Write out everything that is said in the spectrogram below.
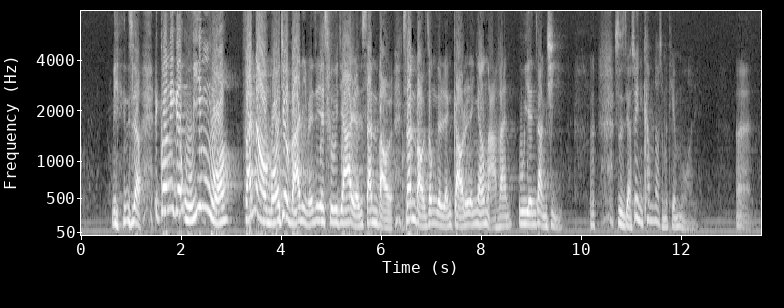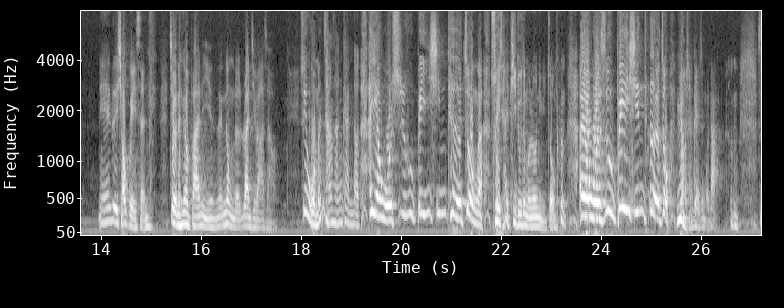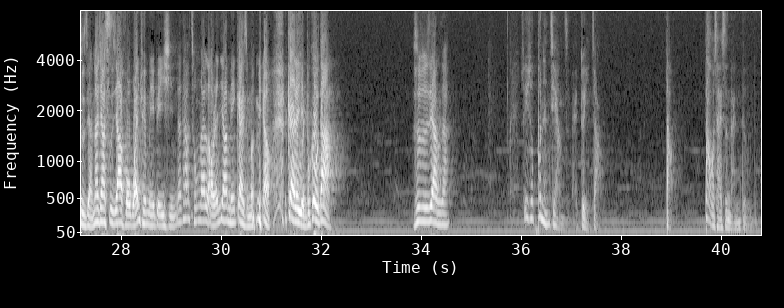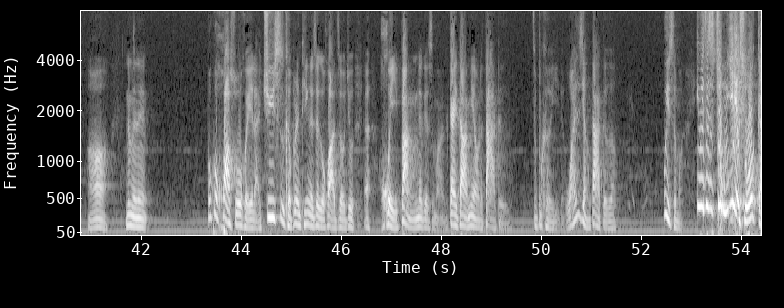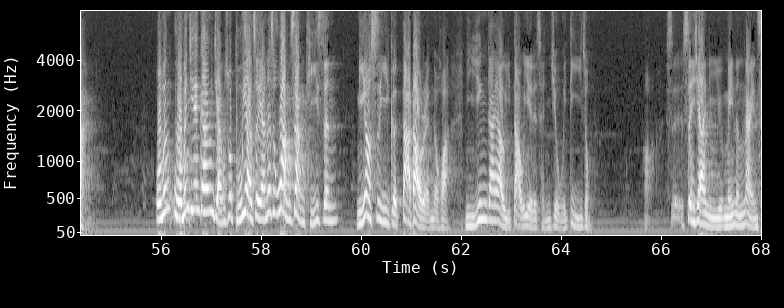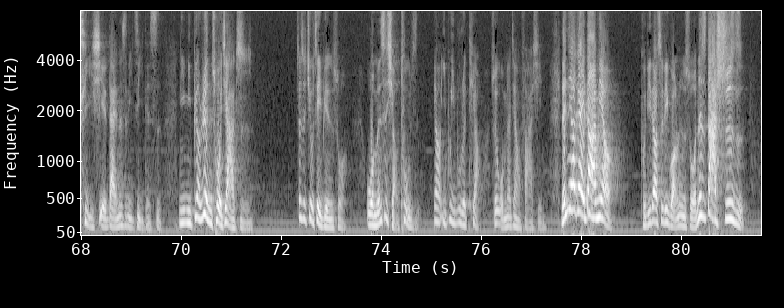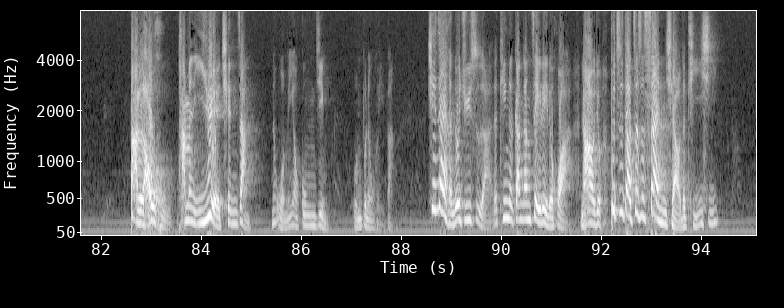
你知道？光一个五阴魔、烦恼魔，就把你们这些出家人、三宝三宝中的人搞得人仰马翻、乌烟瘴气，是这样。所以你看不到什么天魔的，嗯，那些小鬼神。就能够把你弄得乱七八糟，所以我们常常看到，哎呀，我师父悲心特重啊，所以才剃度这么多女众。哎呀，我师父悲心特重，庙才盖这么大，是这样。那家释迦佛完全没悲心，那他从来老人家没盖什么庙，盖的也不够大，是不是这样子啊？所以说不能这样子来对照，道道才是难得的哦。那么呢？不过话说回来，居士可不能听了这个话之后就呃毁谤那个什么盖大庙的大德，这不可以的。我还是讲大德，为什么？因为这是众业所感。我们我们今天刚刚讲说不要这样，那是往上提升。你要是一个大道人的话，你应该要以道业的成就为第一重。啊，是剩下你没能耐，你自己懈怠，那是你自己的事。你你不要认错价值。这是就这边说，我们是小兔子，要一步一步的跳，所以我们要这样发心。人家盖大庙，菩提道次第广论说那是大狮子、大老虎，他们一跃千丈，那我们要恭敬，我们不能毁谤。现在很多居士啊，他听了刚刚这一类的话，然后就不知道这是善巧的提息，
